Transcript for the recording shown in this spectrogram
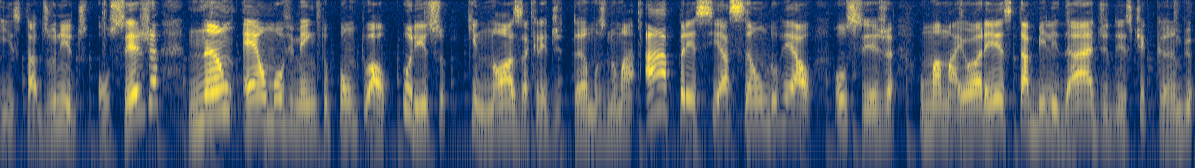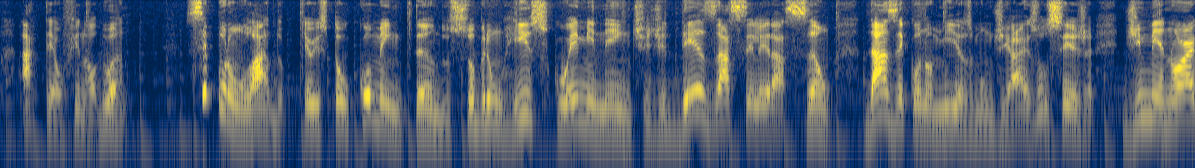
e Estados Unidos. Ou seja, não é um movimento pontual. Por isso que nós acreditamos numa apreciação do real, ou seja, uma maior estabilidade deste câmbio até o final do ano. Se por um lado eu estou comentando sobre um risco eminente de desaceleração das economias mundiais, ou seja, de menor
